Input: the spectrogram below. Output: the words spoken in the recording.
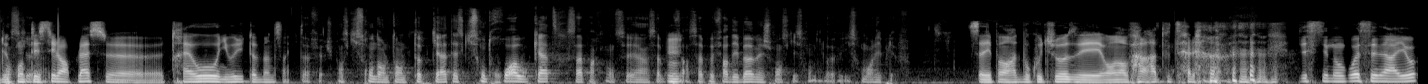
de contester leur place euh, très haut au niveau du top 25. Tout à fait. Je pense qu'ils seront dans le, temps le top 4. Est-ce qu'ils seront 3 ou 4 Ça, par contre, ça peut, mm. faire, ça peut faire débat, mais je pense qu'ils seront, ils seront dans les playoffs ça dépendra de beaucoup de choses et on en parlera tout à l'heure de ces nombreux scénarios.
